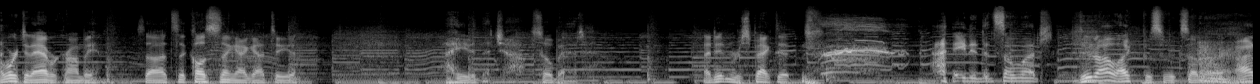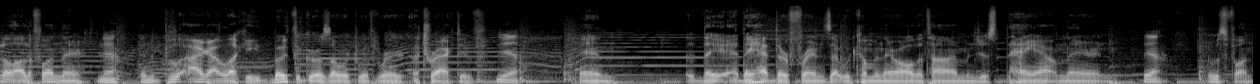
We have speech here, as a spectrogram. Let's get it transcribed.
I worked at Abercrombie, so it's the closest thing I got to you. I hated that job so bad. I didn't respect it. I hated it so much. Dude, I liked Pacific Sunwear. I had a lot of fun there. Yeah, And I got lucky. Both the girls I worked with were attractive, yeah, and they they had their friends that would come in there all the time and just hang out in there, and yeah. it was fun.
